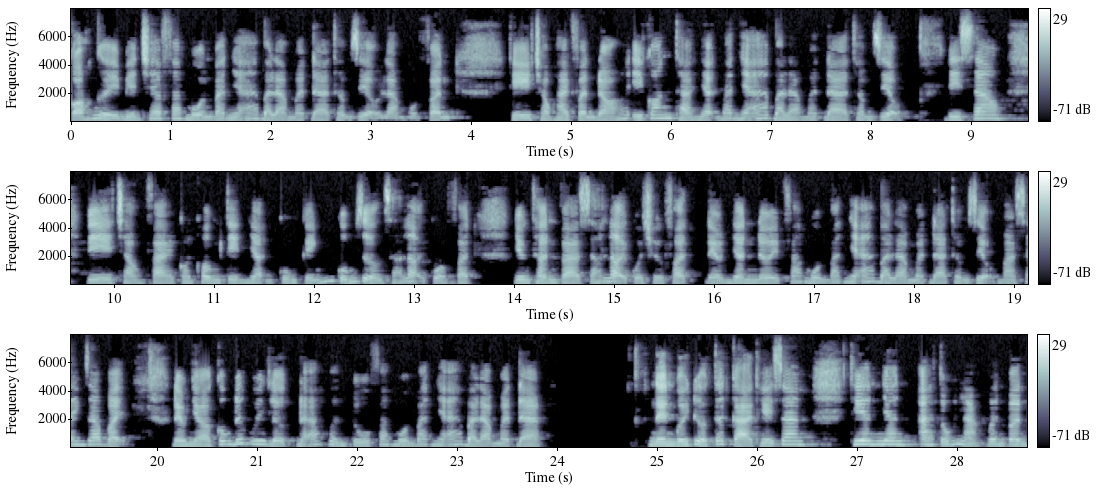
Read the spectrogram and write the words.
có người biên chép pháp môn bát nhã bà la mật đa thâm diệu làm một phần, thì trong hai phần đó ý con thả nhận bát nhã bà la mật đa thâm diệu. Vì sao? Vì chẳng phải con không tin nhận cung kính cúng dường xá lợi của Phật, nhưng thần và xá lợi của chư Phật đều nhân nơi pháp môn bát nhã bà la mật đa thâm diệu mà sanh ra vậy, đều nhờ công đức uy lực đã huân tu pháp môn bát nhã bà la mật đa nên mới được tất cả thế gian, thiên nhân, A Tố Lạc vân vân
